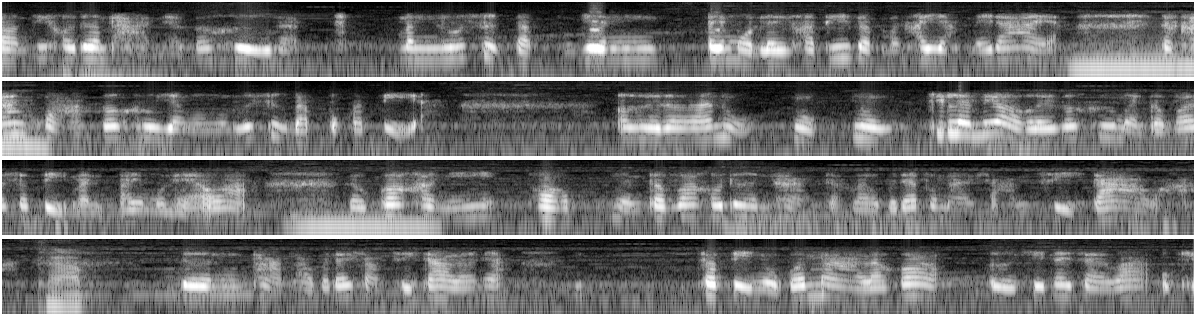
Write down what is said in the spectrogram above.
ตอนที่เขาเดินผ่านเนี่ยก็คือแบบ มันรู้สึกแบบเย็นไปหมดเลยค่ะพี่แบบมันขยับไม่ได้อะอืมแต่ข้างขวาก็คือยังรู้สึกแบบปกติอะเออแล้วหนูหนูหนูคิดอะไรไม่ออกเลยก็คือเหมือนกับว่าสติมันไปหมดแล้วอะแล้วก็คราวนี้พอเหมือนกับว่าเขาเดินห่างจากเราไปได้ประมาณสามสี่ก้าวอะค่ะ ครับ เดินผ่านเราไปได้สามสี่ก้าวแล้วเนี่ย สติหนูก็มาแล้วก็เออคิดในใจว่า โอเค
